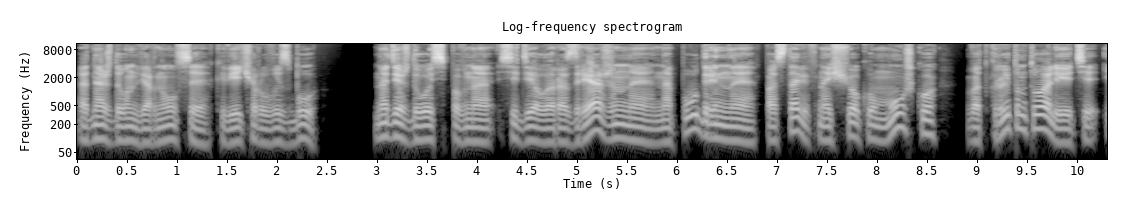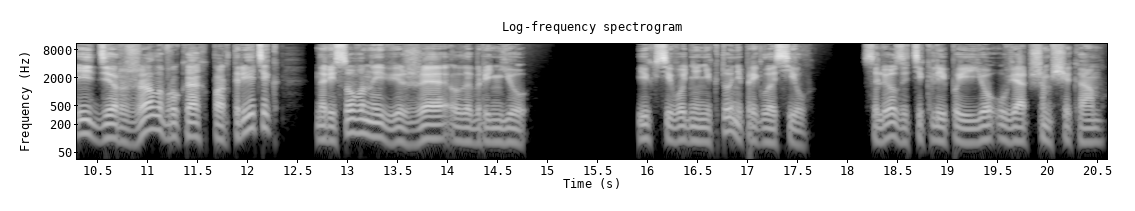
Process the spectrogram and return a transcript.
Однажды он вернулся к вечеру в избу. Надежда Осиповна сидела разряженная, напудренная, поставив на щеку мушку в открытом туалете и держала в руках портретик, нарисованный Виже Лебринью. Их сегодня никто не пригласил. Слезы текли по ее увядшим щекам.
